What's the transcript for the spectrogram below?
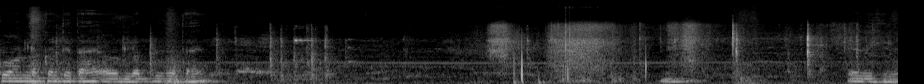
को अनलॉक कर देता है और लॉक भी करता है। देखिए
